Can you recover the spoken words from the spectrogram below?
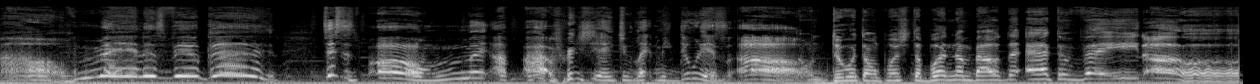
Oh man, this feel good. This is oh man, I, I, appreciate you letting me do this. Oh, don't do it. Don't push the button. I'm about to activate. Oh.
